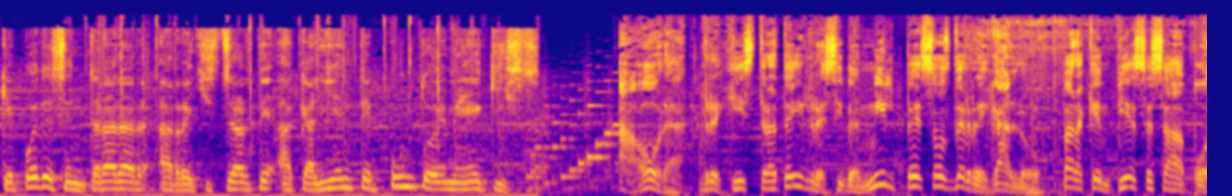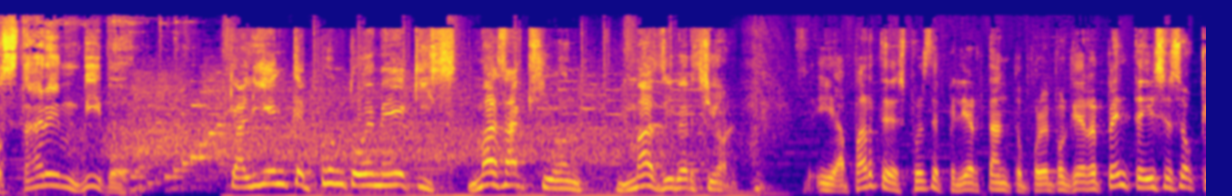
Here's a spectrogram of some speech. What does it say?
que puedes entrar a, registrarte a caliente.mx. Ahora, regístrate y recibe mil pesos de regalo para que empieces a apostar en vivo. Caliente.mx, más acción, más diversión. Y aparte después de pelear tanto por él, porque de repente dices, ok,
